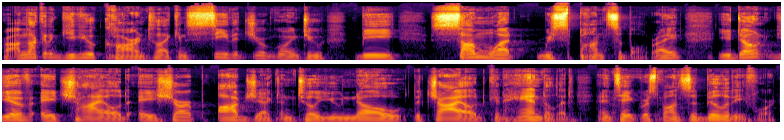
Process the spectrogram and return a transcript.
Right? I'm not going to give you a car until I can see that you're going to be somewhat responsible, right? You don't give a child a sharp object until you know the child can handle it and take responsibility for it.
